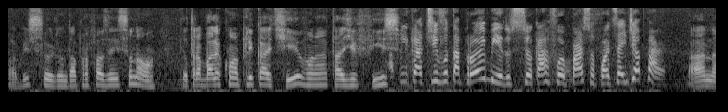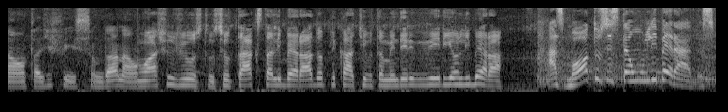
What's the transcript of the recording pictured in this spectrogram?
um absurdo, não dá para fazer isso não. Eu trabalho com aplicativo, né? Tá difícil. O aplicativo tá proibido, se o seu carro for par, só pode sair de par. Ah, não, tá difícil, não dá não. Não acho justo. Se o táxi está liberado, o aplicativo também deveriam liberar. As motos estão liberadas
